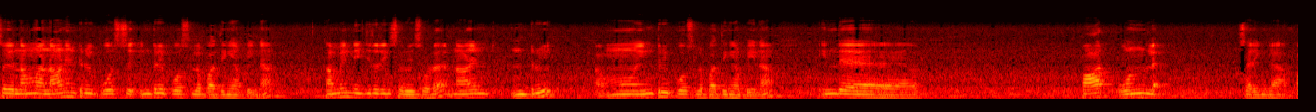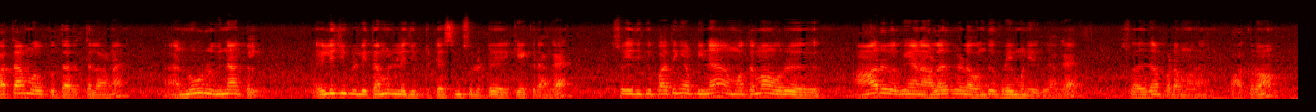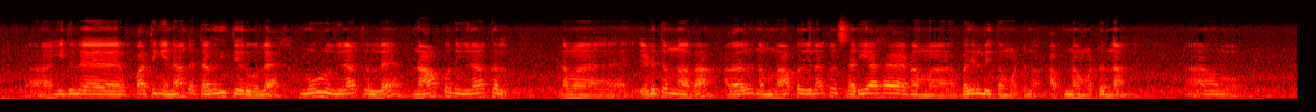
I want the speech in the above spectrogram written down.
ஸோ நம்ம நான் இன்டர்வியூ போஸ்ட் இன்டர்வியூ போஸ்ட்டில் பார்த்திங்க அப்படின்னா கம்பைன் இன்ஜினியரிங் சர்வீஸோட நான் இன்டர்வியூ இன்டர்வியூ போஸ்ட்டில் பார்த்திங்க அப்படின்னா இந்த பார்ட் ஒன்னில் சரிங்களா பத்தாம் வகுப்பு தரத்திலான நூறு வினாக்கள் எலிஜிபிலிட்டி தமிழ் எலிஜிபிலிட்டி டெஸ்ட்னு சொல்லிட்டு கேட்குறாங்க ஸோ இதுக்கு பார்த்தீங்க அப்படின்னா மொத்தமாக ஒரு ஆறு வகையான அலகுகளை வந்து ஃப்ரேம் பண்ணியிருக்கிறாங்க. ஸோ அதுதான் இப்போ நம்ம பார்க்குறோம் இதில் பார்த்தீங்கன்னா அந்த தகுதி தேர்வில் நூறு வினாக்களில் நாற்பது வினாக்கள் நம்ம எடுத்தோம்னா தான் அதாவது நம்ம நாற்பது வினாக்கள் சரியாக நம்ம பதிலளித்தோம் மட்டும் அப்படின்னா மட்டும்தான்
